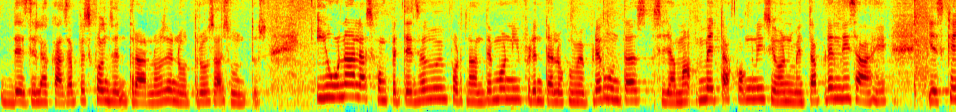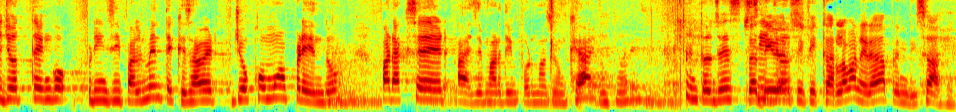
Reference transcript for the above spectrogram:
desde la casa pues concentrarnos en otros asuntos. Y una de las competencias muy importantes, Moni, frente a lo que me preguntas, se llama metacognición, metaaprendizaje, y es que yo tengo principalmente que saber yo cómo aprendo para acceder a ese mar de información que hay. Entonces, O sea, si yo diversificar la manera de aprendizaje.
